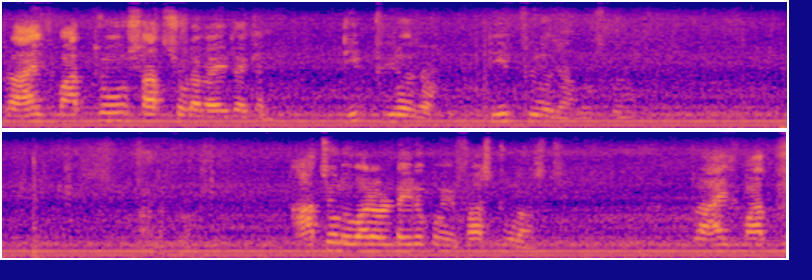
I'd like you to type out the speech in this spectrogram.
প্রাইস মাত্র সাতশো টাকা, এই দেখেন। ডিপ ফিরোজা ডিপ ফিরোজা আচল ওভারঅলটা এরকমই ফার্স্ট টু লাস্ট প্রাইস মাত্র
